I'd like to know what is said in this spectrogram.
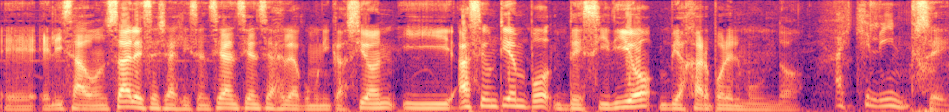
eh, Elisa González, ella es licenciada en Ciencias de la Comunicación y hace un tiempo decidió viajar por el mundo. Ay, qué lindo. Sí,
